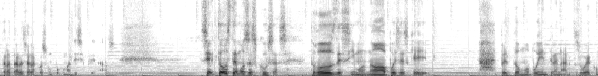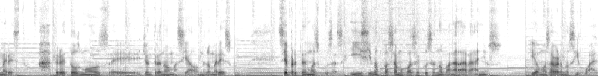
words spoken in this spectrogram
tratar de hacer las cosas un poco más disciplinados. todos tenemos excusas. Todos decimos, no, pues es que, pero de todos modos voy a entrenar, entonces voy a comer esto. Ah, pero de todos modos eh, yo entreno demasiado, me lo merezco. Siempre tenemos excusas. Y si nos pasamos con esas excusas nos van a dar años y vamos a vernos igual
